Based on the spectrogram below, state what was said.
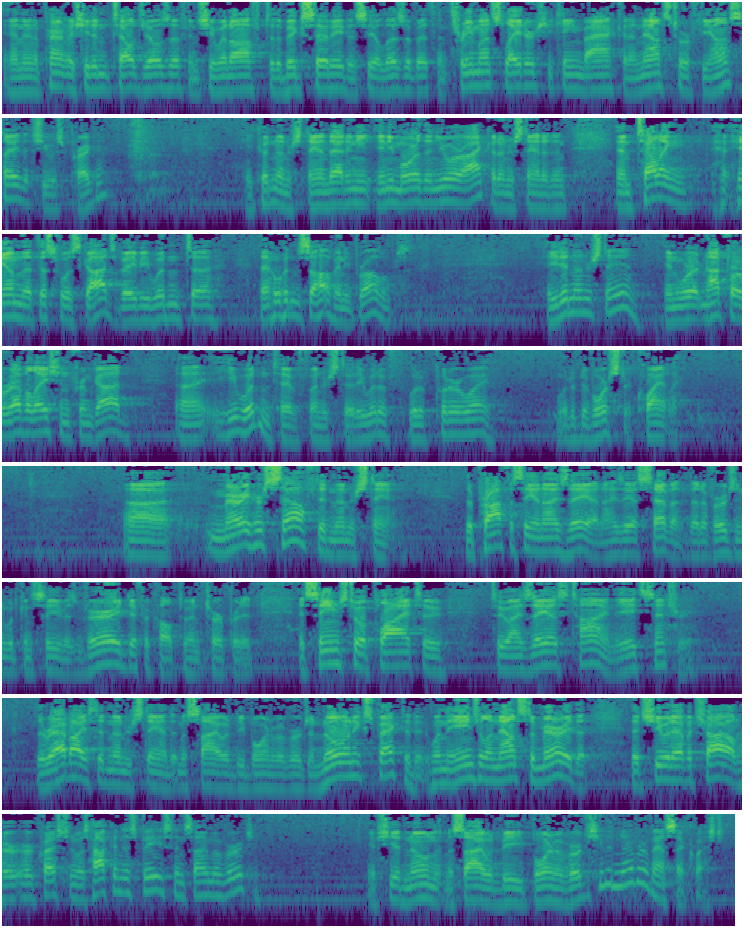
And then apparently she didn't tell Joseph, and she went off to the big city to see Elizabeth. And three months later, she came back and announced to her fiance that she was pregnant. He couldn't understand that any any more than you or I could understand it. And and telling him that this was God's baby wouldn't uh, that wouldn't solve any problems. He didn't understand. And were it not for a revelation from God, uh, he wouldn't have understood. He would have, would have put her away, would have divorced her quietly. Uh, Mary herself didn't understand. The prophecy in Isaiah, in Isaiah 7, that a virgin would conceive is very difficult to interpret. It, it seems to apply to, to Isaiah's time, the 8th century. The rabbis didn't understand that Messiah would be born of a virgin. No one expected it. When the angel announced to Mary that, that she would have a child, her, her question was, How can this be since I'm a virgin? If she had known that Messiah would be born of a virgin, she would never have asked that question.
